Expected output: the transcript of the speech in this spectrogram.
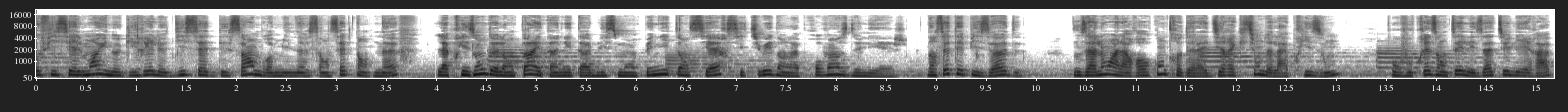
Officiellement inaugurée le 17 décembre 1979, la prison de Lantin est un établissement pénitentiaire situé dans la province de Liège. Dans cet épisode, nous allons à la rencontre de la direction de la prison pour vous présenter les ateliers rap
